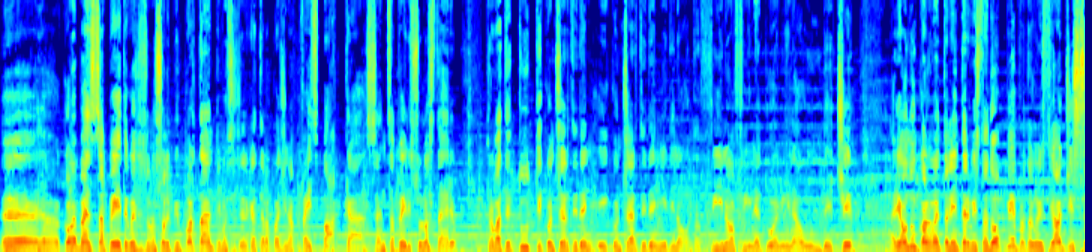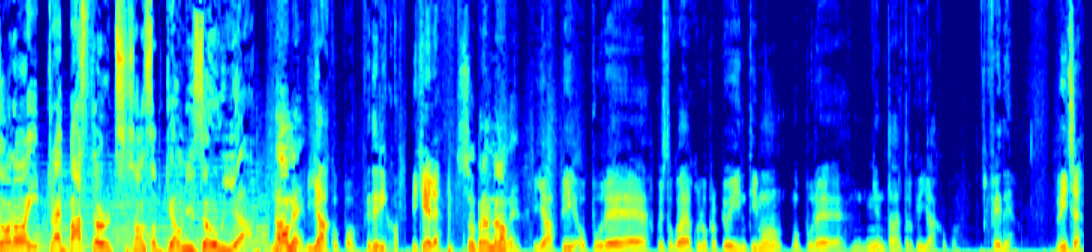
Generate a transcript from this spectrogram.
Eh, come ben sapete questi sono solo i più importanti, ma se cercate la pagina Facebook Senza Peli sullo stereo trovate tutti i concerti, degni, i concerti degni di nota fino a fine 2011. Arriviamo dunque al momento dell'intervista doppia. I protagonisti oggi sono i tre Bastards Sons of Dionysoia. Nome? Jacopo, Federico, Michele. Soprannome? Iappi, oppure questo qua è quello proprio intimo, oppure nient'altro che Jacopo. Fede. Vice.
